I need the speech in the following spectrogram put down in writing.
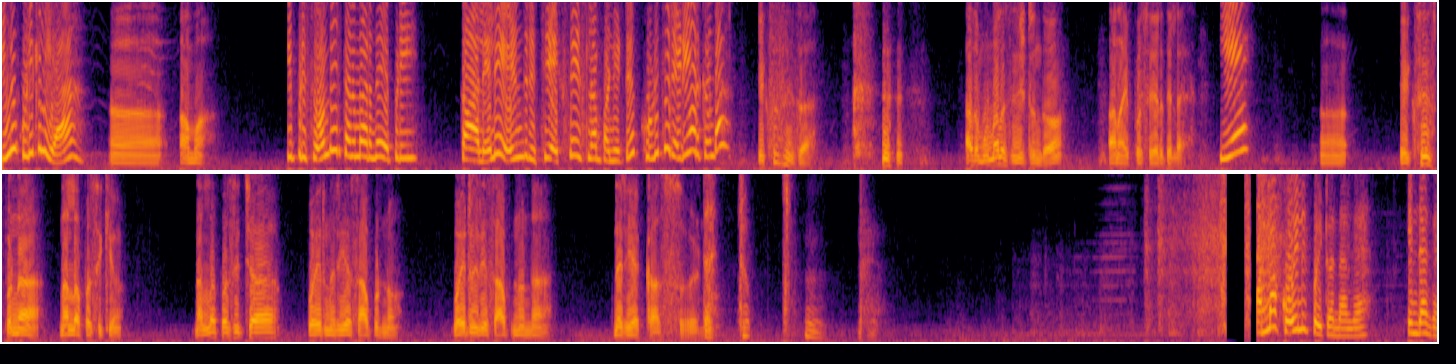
இன்னும் குளிக்கலையா? ஆமா. இப்படி சோம்பேறித்தனமா இருந்தா எப்படி? காலையில எழுந்திருச்சு எக்ஸசைஸ் எல்லாம் பண்ணிட்டு குளிச்சு ரெடியா இருக்கண்டா எக்ஸசைஸா அது முன்னால செஞ்சுட்டு இருந்தோம். ஆனா இப்போ செய்யறதில்ல. ஏன் எக்ஸசைஸ் பண்ணா நல்லா பசிக்கும். நல்லா பசிச்சா வயிறு நிறைய சாப்பிடணும். வயிறு நிறைய சாப்பிடணும்னா நிறைய காசு வேணும். அம்மா கோயிலுக்கு போயிட்டு வந்தாங்க. இந்தாங்க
